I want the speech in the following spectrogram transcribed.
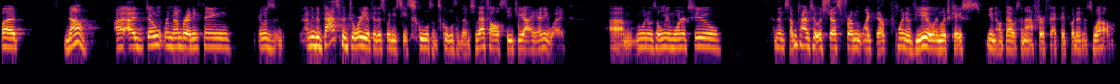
But no, I, I don't remember anything. It was, I mean, the vast majority of it is when you see schools and schools of them. So that's all CGI anyway. Um, when it was only one or two, and then sometimes it was just from like their point of view in which case you know that was an after effect they put in as well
